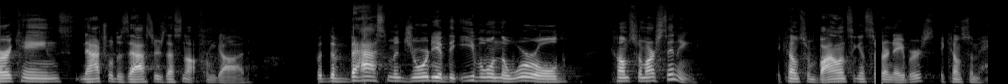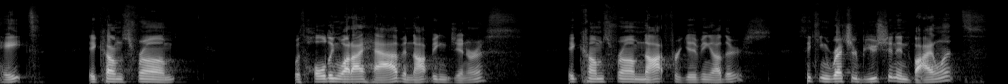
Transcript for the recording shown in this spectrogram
Hurricanes, natural disasters, that's not from God. But the vast majority of the evil in the world comes from our sinning. It comes from violence against our neighbors, it comes from hate, it comes from withholding what I have and not being generous. It comes from not forgiving others, seeking retribution in violence.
